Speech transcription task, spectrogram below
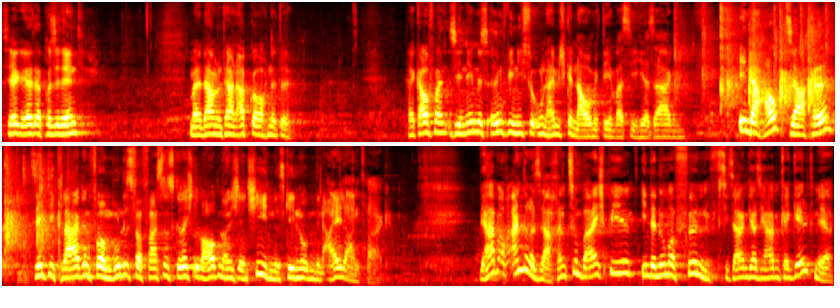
Sehr geehrter Herr Präsident, meine Damen und Herren Abgeordnete! Herr Kaufmann, Sie nehmen es irgendwie nicht so unheimlich genau mit dem, was Sie hier sagen. In der Hauptsache sind die Klagen vor dem Bundesverfassungsgericht überhaupt noch nicht entschieden. Es geht nur um den Eilantrag. Wir haben auch andere Sachen, z. B. in der Nummer 5. Sie sagen ja, Sie haben kein Geld mehr.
